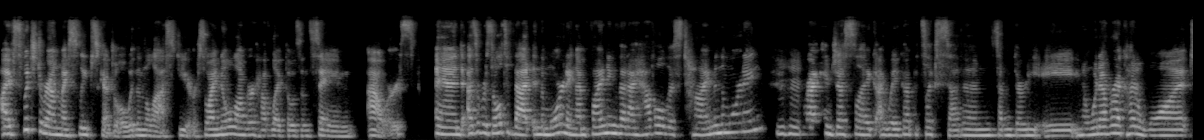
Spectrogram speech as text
I've switched around my sleep schedule within the last year. So I no longer have like those insane hours. And as a result of that, in the morning, I'm finding that I have all this time in the morning mm-hmm. where I can just like I wake up, it's like seven, seven thirty-eight, you know, whenever I kind of want,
